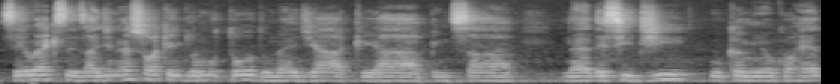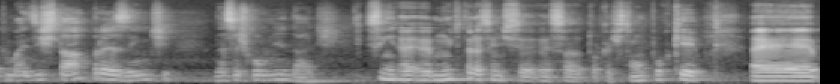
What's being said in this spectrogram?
Ser UX design não é só aquele glamour todo, né? De ah, criar, pensar, né? decidir o caminho correto, mas estar presente nessas comunidades. Sim, é, é muito interessante essa tua questão, porque é,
